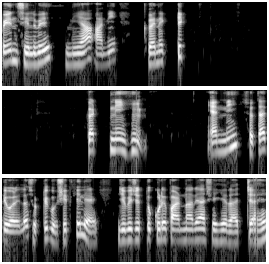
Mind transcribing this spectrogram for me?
पेनसिल्वेनिया आणि कनेक्टिक कटनेही यांनी सुद्धा दिवाळीला सुट्टी घोषित केली आहे. जिभेचे तुकडे पाडणारे असे हे राज्य आहे.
